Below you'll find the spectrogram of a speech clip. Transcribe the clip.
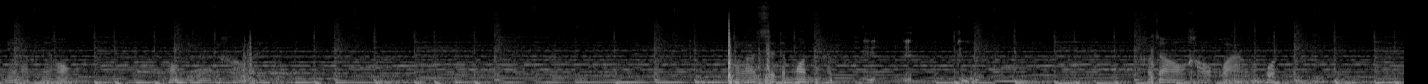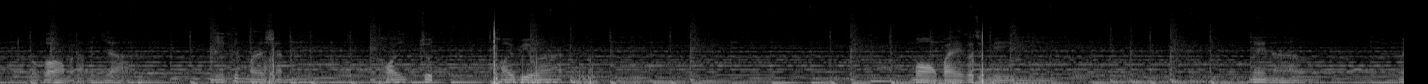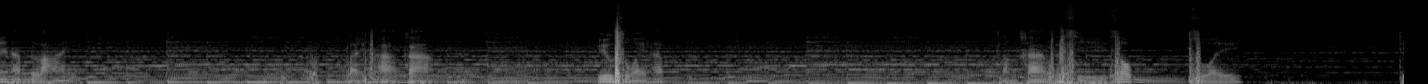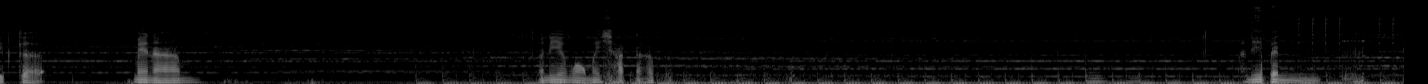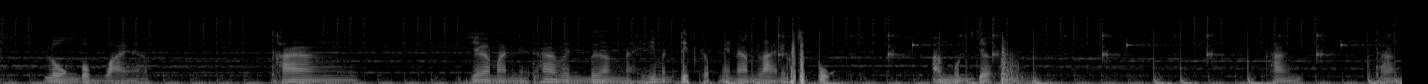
เนี่ยครับในห้องห้องที่กำลังจะเข้าไปพาราเซตามอลนะครับเขาจะเอาเขากวางมาบดแล้วก็มาทำเป็นยา นี้ขึ้นมาชั้นพอยจุดพอยวิวนะฮะมองไปก็จะมี แม่น้ำแม่น้ำลาย ไหลผ่ากลาง วิวสวยครับ หลังคาก็จะสีส้มสวย ติดกับแม่น้ำ อันนี้ยังมองไม่ชัดนะครับ อันนี้เป็นโรงบ่มไวน์นะครับ ทางเยอรมันเนี่ย ถ้าเป็นเมืองไหนที่มันติดกับแม่น้ำลายนี่เขาจะปลูกองุ่นเยอะ ทางทาง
